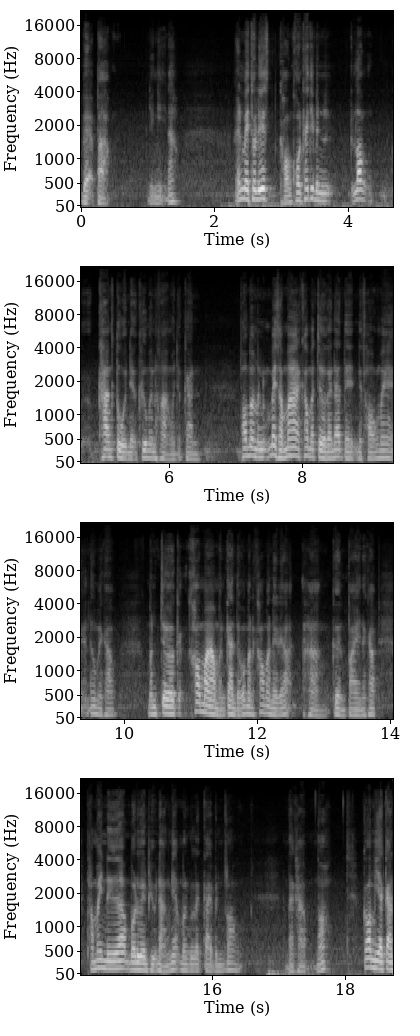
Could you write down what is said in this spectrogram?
แบะปากอย่างนี้นะงั้น mentalis ของคนไข้ที่เป็นร่องคางตูดเนี่ยคือมันห่างออกจากกัน เพราะมันไม่สามารถเข้ามาเจอกันได้ในในท้องแม่นึกไหมครับ มันเจอเข้ามาเหมือนกัน แต่ว่ามันเข้ามาในระยะห่างเกินไปนะครับทำให้เนื้อบริเวณผิวหนังเนี่ยมันกลายเป็นร่องนะครับเนาะก็มีอาการ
